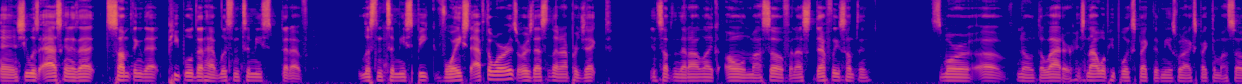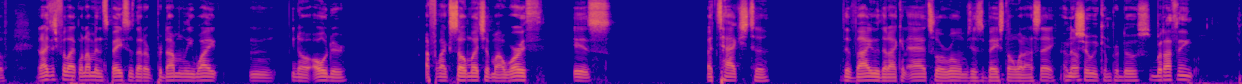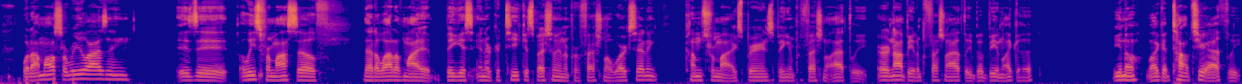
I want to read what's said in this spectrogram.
And she was asking, "Is that something that people that have listened to me that have listened to me speak voiced afterwards, or is that something I project and something that I like own myself?" And that's definitely something. It's more of you know the latter. It's not what people expect of me. It's what I expect of myself. And I just feel like when I'm in spaces that are predominantly white and you know older, I feel like so much of my worth is attached to the value that I can add to a room just based on what I say. And know? the shit we can produce. But I think what I'm also realizing is it, at least for myself, that a lot of my biggest inner critique, especially in a professional work setting, comes from my experience being a professional athlete, or not being a professional athlete, but being like a, you know, like a top tier athlete.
